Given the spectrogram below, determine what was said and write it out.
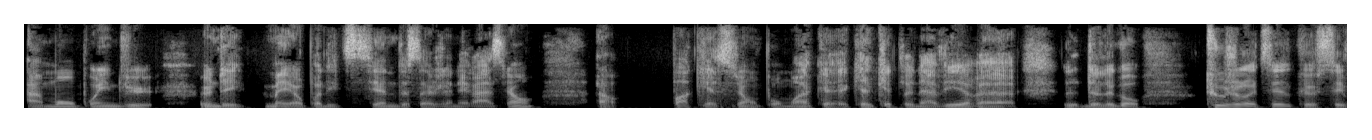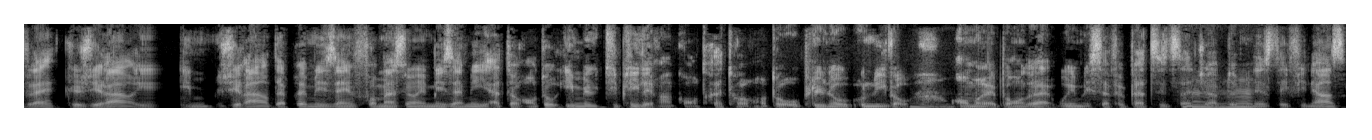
à mon point de vue, une des meilleures politiciennes de sa génération. Alors, pas question pour moi que- qu'elle quitte le navire euh, de Legault. Toujours est-il que c'est vrai que Girard, il- Girard, d'après mes informations et mes amis à Toronto, il multiplie les rencontres à Toronto au plus haut niveau. On me répondrait, oui, mais ça fait partie de sa job de ministre des Finances,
